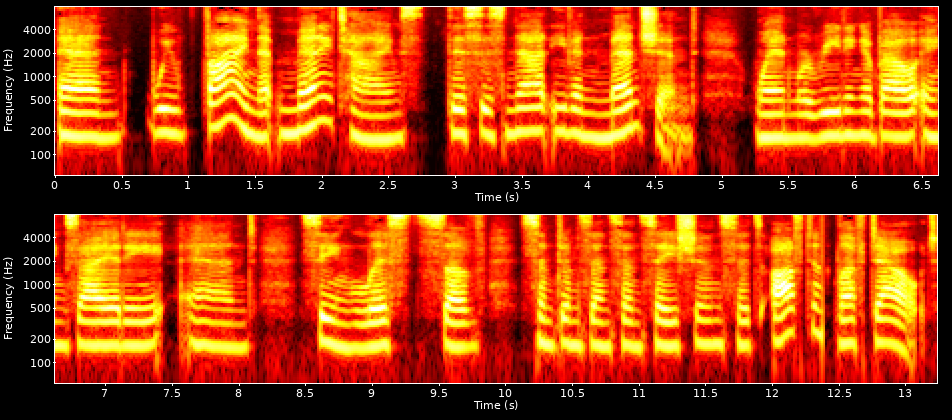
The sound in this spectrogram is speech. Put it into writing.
And we find that many times this is not even mentioned when we're reading about anxiety and seeing lists of symptoms and sensations. It's often left out.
